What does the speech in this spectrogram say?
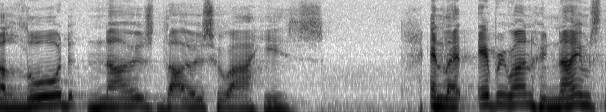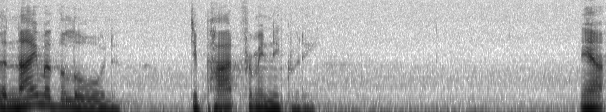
The Lord knows those who are His. And let everyone who names the name of the Lord depart from iniquity. Now,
